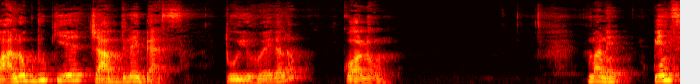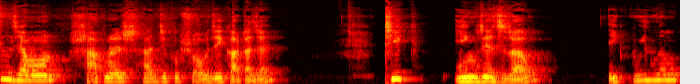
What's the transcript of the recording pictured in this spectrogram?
পালক ঢুকিয়ে চাপ দিলেই ব্যাস, তৈরি হয়ে গেল কলম। মানে পেন্সিল যেমন শার্পনারের সাহায্যে খুব সহজেই কাটা যায় ঠিক ইংরেজরাও এই কুইল নামক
